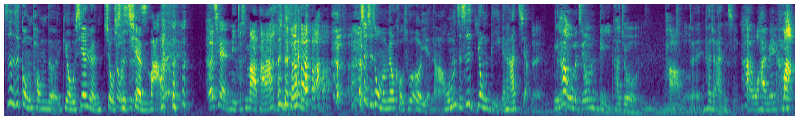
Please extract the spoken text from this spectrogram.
真的是共通的，有些人就是欠骂，而且你就是骂他，对，而且其实我们没有口出恶言啊，我们只是用理跟他讲，对，你看我们只用理，他就怕了，对，他就安静，嗨，我还没骂，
